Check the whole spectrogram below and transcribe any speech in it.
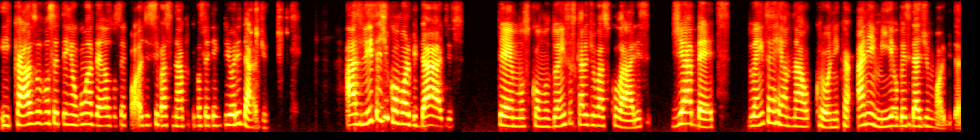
e caso você tenha alguma delas, você pode se vacinar porque você tem prioridade. As listas de comorbidades temos como doenças cardiovasculares, diabetes, doença renal crônica, anemia, obesidade mórbida.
